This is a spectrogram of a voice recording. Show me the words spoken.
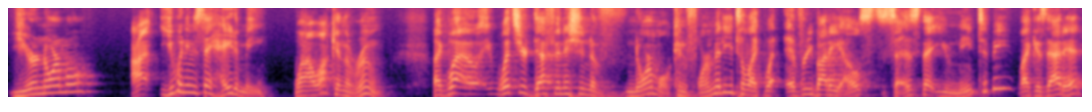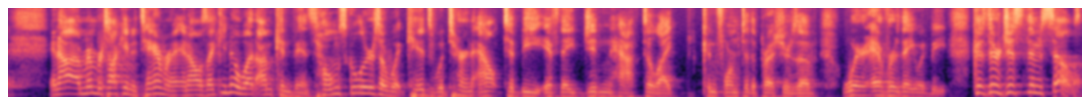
You're normal? I, you wouldn't even say hey to me when I walk in the room. Like, what, what's your definition of normal? Conformity to like what everybody else says that you need to be? Like, is that it? And I remember talking to Tamara and I was like, you know what? I'm convinced homeschoolers are what kids would turn out to be if they didn't have to like conform to the pressures of wherever they would be because they're just themselves.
